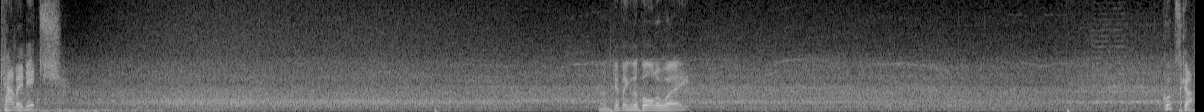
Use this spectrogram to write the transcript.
Kalinic. And giving the ball away. Kucka.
